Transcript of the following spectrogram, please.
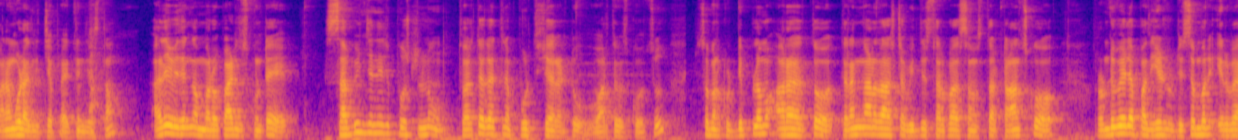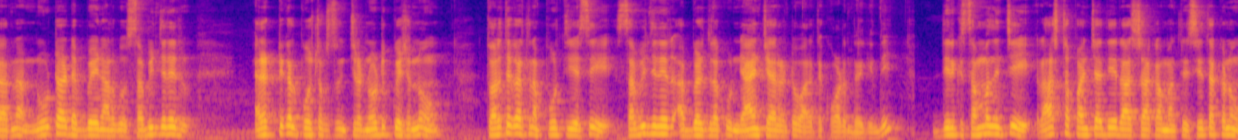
మనం కూడా అందించే ప్రయత్నం చేస్తాం. అదేవిధంగా మరో పాట చూసుకుంటే సబ్ ఇంజనీర్ పోస్టులను త్వరితగతిన పూర్తి చేయాలంటూ వార్త తెలుసుకోవచ్చు సో మనకు డిప్లొమా అర్హతతో తెలంగాణ రాష్ట్ర విద్యుత్ సరఫరా సంస్థ ట్రాన్స్కో రెండు వేల పదిహేడు డిసెంబర్ ఇరవై ఆరున నూట డెబ్బై నాలుగు సబ్ ఇంజనీర్ ఎలక్ట్రికల్ పోస్టులకు ఇచ్చిన నోటిఫికేషన్ను త్వరితగతిన పూర్తి చేసి సబ్ ఇంజనీర్ అభ్యర్థులకు న్యాయం చేయాలంటూ వారైతే కోరడం జరిగింది. దీనికి సంబంధించి రాష్ట్ర పంచాయతీ రాజ్ శాఖ మంత్రి సీతక్కను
